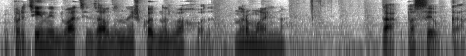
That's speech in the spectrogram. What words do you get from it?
Пропорційний 20 завданої шкоди на 2 ходи. Нормально. Так, пасивка.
